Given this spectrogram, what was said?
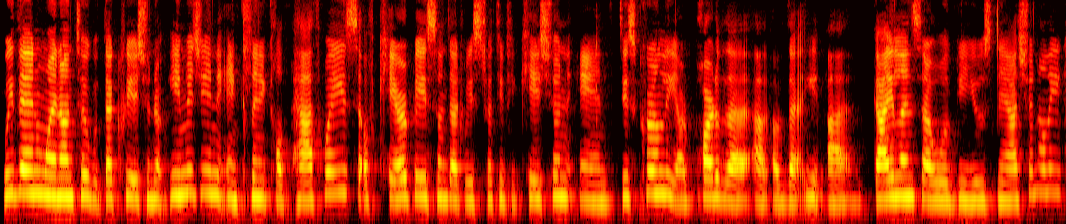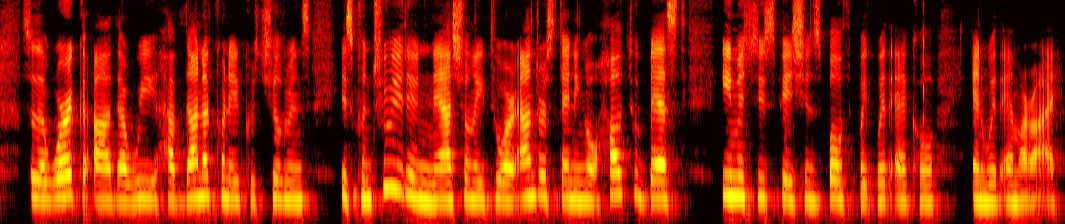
We then went on to the creation of imaging and clinical pathways of care based on that risk stratification, and these currently are part of the uh, of the uh, guidelines that will be used nationally. So the work uh, that we have done at Connecticut Children's is contributing nationally to our understanding of how to best image these patients both with echo and with MRI.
